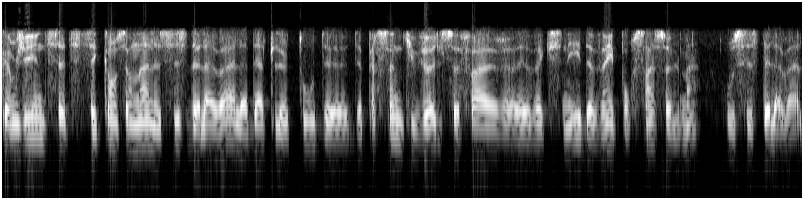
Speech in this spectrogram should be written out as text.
Comme j'ai une statistique concernant le 6 de Laval, à date, le taux de, personnes qui veulent se faire euh, vacciner est de 20% seulement au 6 de Laval.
